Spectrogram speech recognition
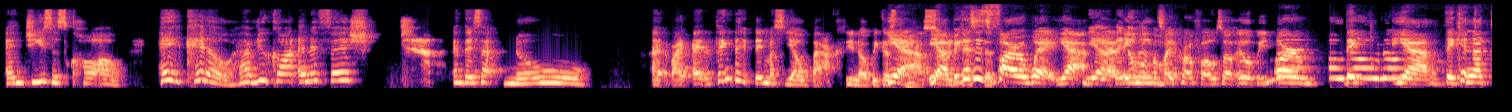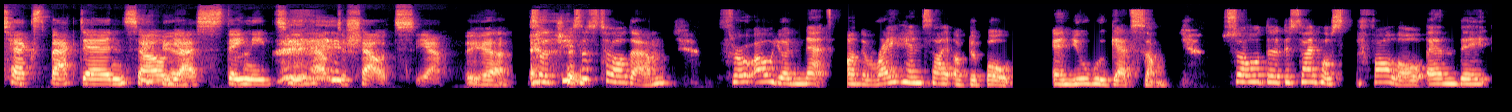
And Jesus called out, Hey, kiddo, have you caught any fish? And they said, No. I, I, think they, they must yell back, you know, because they Yeah. Yeah. Because it's far away. Yeah. Yeah, they, don't have a to- microphone, so it will be Or "No, they, no, no." yeah, they cannot text back then. So Yeah. yes, they need to have to shout. Yeah. Yeah. So Jesus told them, throw out your net on the right hand side of the boat and you will get some. So the disciples follow and they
